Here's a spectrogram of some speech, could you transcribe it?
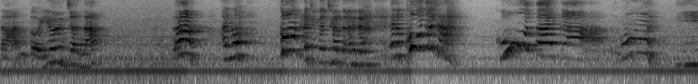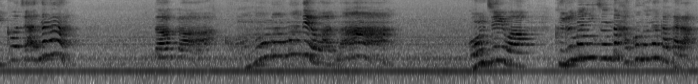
何と言うんじゃな。うんあのコー違う違ったえっとコータじゃ。コータか。うんいい子じゃな。だがこのままではな。ゴンジーは車に積んだ箱の中から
